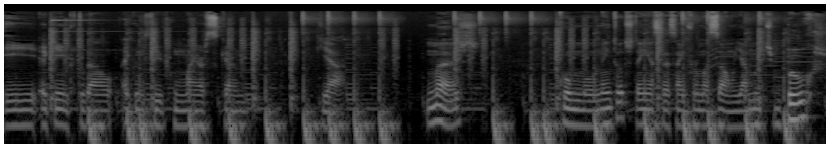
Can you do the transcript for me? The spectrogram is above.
E aqui em Portugal é conhecido como o maior scam que há. Mas, como nem todos têm acesso à informação e há muitos burros,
